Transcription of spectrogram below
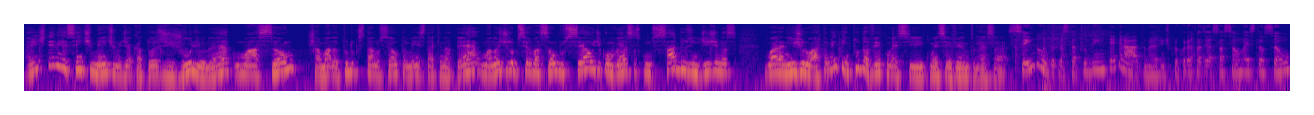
A gente teve recentemente, no dia 14 de julho, né, uma ação chamada Tudo que está no céu também está aqui na Terra, uma noite de observação do céu e de conversas com sábios indígenas Guarani e Juruá. Também tem tudo a ver com esse, com esse evento nessa. Sem dúvida, está tudo integrado, né? A gente procura fazer essa ação na extensão,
